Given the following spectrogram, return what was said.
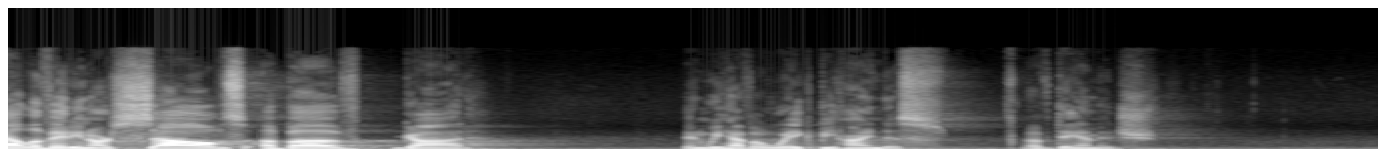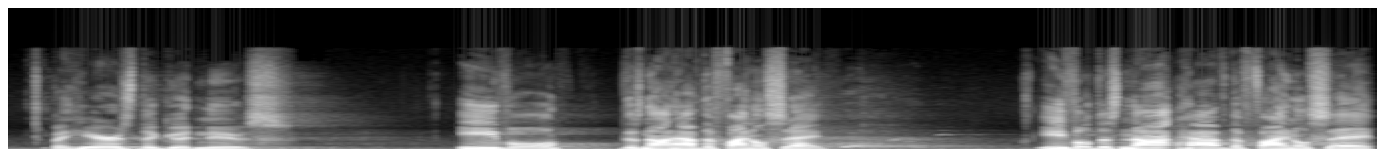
elevating ourselves above God, and we have a wake behind us of damage. But here's the good news evil does not have the final say. Evil does not have the final say.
